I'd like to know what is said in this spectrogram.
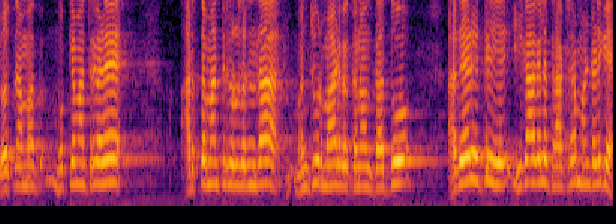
ಇವತ್ತು ನಮ್ಮ ಮುಖ್ಯಮಂತ್ರಿಗಳೇ ಅರ್ಥಮಂತ್ರಿ ಇರೋದ್ರಿಂದ ಮಂಜೂರು ಮಾಡಬೇಕನ್ನೋಂಥದ್ದು. ಅದೇ ರೀತಿ ಈಗಾಗಲೇ ದ್ರಾಕ್ಷ ಮಂಡಳಿಗೆ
